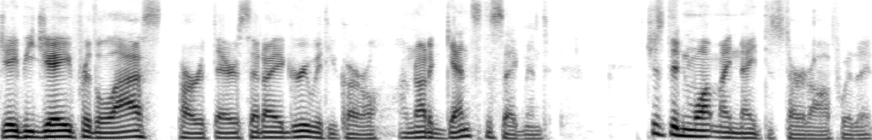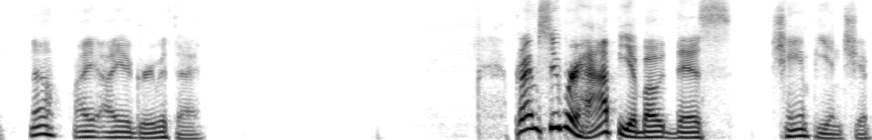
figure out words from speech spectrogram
JPJ for the last part there said, I agree with you, Karl. I'm not against the segment. Just didn't want my night to start off with it. No, I, I agree with that. But I'm super happy about this championship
